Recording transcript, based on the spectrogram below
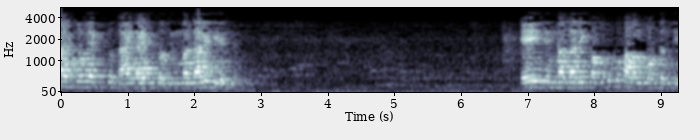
মাধ্যমে কিছু দায় দায়িত্ব, জিম্মাদারি দিয়েছেন। এই জিম্মাদারি কতটুকু পালন করতেছি,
